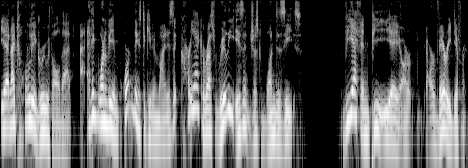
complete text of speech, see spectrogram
Yeah, and I totally agree with all that. I think one of the important things to keep in mind is that cardiac arrest really isn't just one disease. VF and PEA are are very different.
